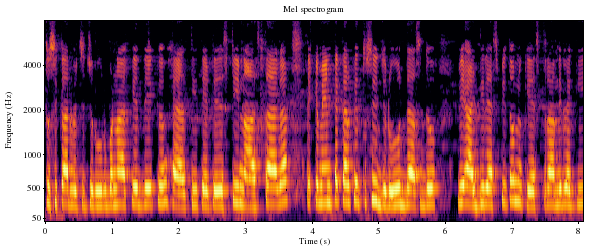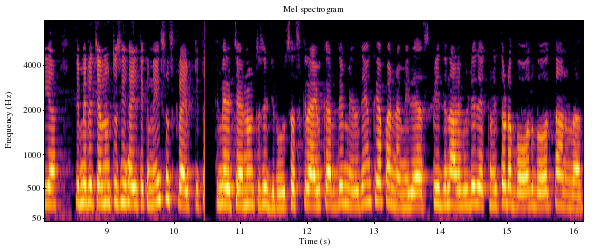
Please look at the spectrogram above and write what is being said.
ਤੁਸੀਂ ਘਰ ਵਿੱਚ ਜ਼ਰੂਰ ਬਣਾ ਕੇ ਦੇਖਿਓ ਹੈਲਥੀ ਅਤੇ ਟੇਸਟੀ ਨਾਸ਼ਤਾ ਹੈਗਾ। ਅਤੇ ਕਮੈਂਟ ਕਰਕੇ ਤੁਸੀਂ ਜ਼ਰੂਰ ਦੱਸ ਦਿਓ ਵੀ ਅੱਜ ਦੀ ਰੈਸਪੀ ਤੁਹਾਨੂੰ ਕਿਸ ਤਰ੍ਹਾਂ ਦੀ ਲੱਗੀ ਆ। ਅਤੇ ਮੇਰੇ ਚੈਨਲ ਨੂੰ ਤੁਸੀਂ ਹਜੇ ਤੱਕ ਨਹੀਂ ਸਬਸਕ੍ਰਾਈਬ ਕੀਤਾ ਤੇ ਮੇਰੇ ਚੈਨਲ ਨੂੰ ਤੁਸੀਂ ਜ਼ਰੂਰ ਸਬਸਕ੍ਰਾਈਬ ਕਰਦੇ ਦਿਓ। ਮਿਲਦੇ ਹਾਂ ਕਿ ਆਪਾਂ ਨਵੀਂ ਰੈਸਪੀ ਦੇ ਨਾਲ। ਵੀਡੀਓ ਦੇਖਣ ਲਈ ਤੁਹਾਡਾ ਬਹੁਤ ਬਹੁਤ ਧੰਨਵਾਦ।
